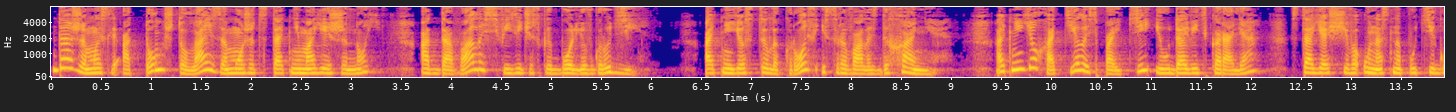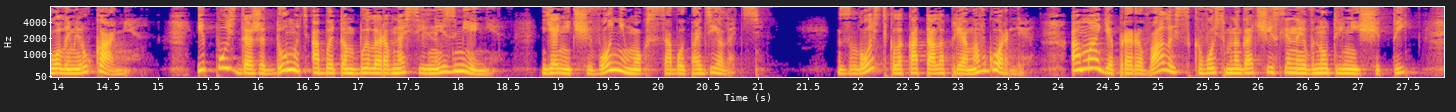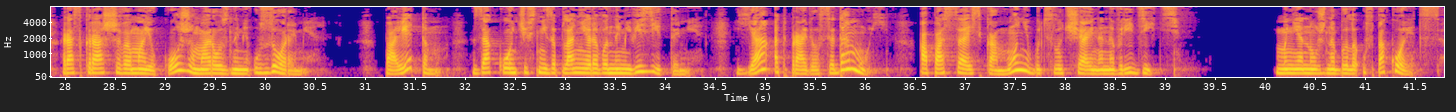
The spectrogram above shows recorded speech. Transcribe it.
Даже мысль о том, что Лайза может стать не моей женой, отдавалась физической болью в груди. От нее стыла кровь и срывалось дыхание. От нее хотелось пойти и удавить короля, стоящего у нас на пути голыми руками. И пусть даже думать об этом было равносильно измене, я ничего не мог с собой поделать. Злость клокотала прямо в горле, а магия прорывалась сквозь многочисленные внутренние щиты, раскрашивая мою кожу морозными узорами. Поэтому, закончив с незапланированными визитами, я отправился домой, опасаясь кому-нибудь случайно навредить. Мне нужно было успокоиться.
